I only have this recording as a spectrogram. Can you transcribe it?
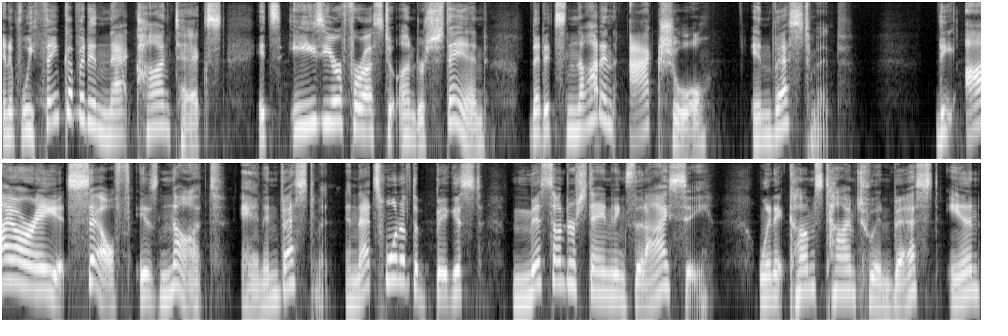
And if we think of it in that context, it's easier for us to understand that it's not an actual investment. The IRA itself is not an investment. And that's one of the biggest misunderstandings that I see when it comes time to invest in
